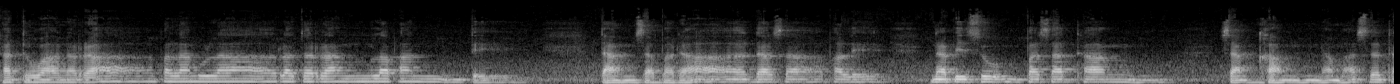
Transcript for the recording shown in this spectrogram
ทัตวานราพลามุลารัตรังละพันเตตังสัปดาดาสาภเลนาปิสุมปัสสัทธัง สังฆังนามัสท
